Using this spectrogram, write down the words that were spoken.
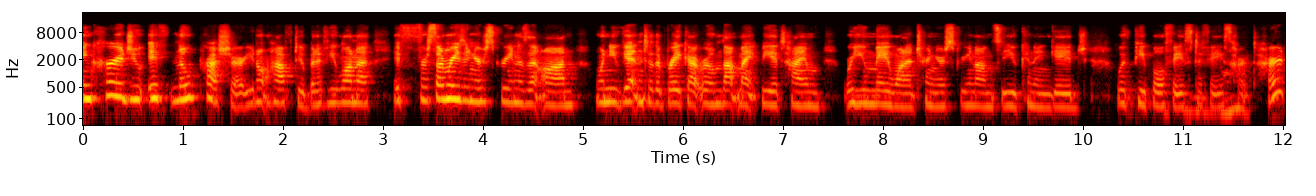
encourage you if no pressure you don't have to but if you want to if for some reason your screen isn't on when you get into the breakout room that might be a time where you may want to turn your screen on so you can engage with people face to face heart to heart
